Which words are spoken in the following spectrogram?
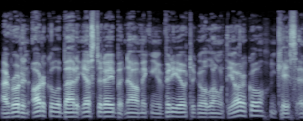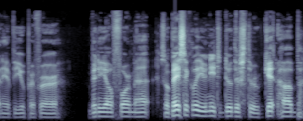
I wrote an article about it yesterday, but now I'm making a video to go along with the article in case any of you prefer video format. So basically you need to do this through GitHub,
